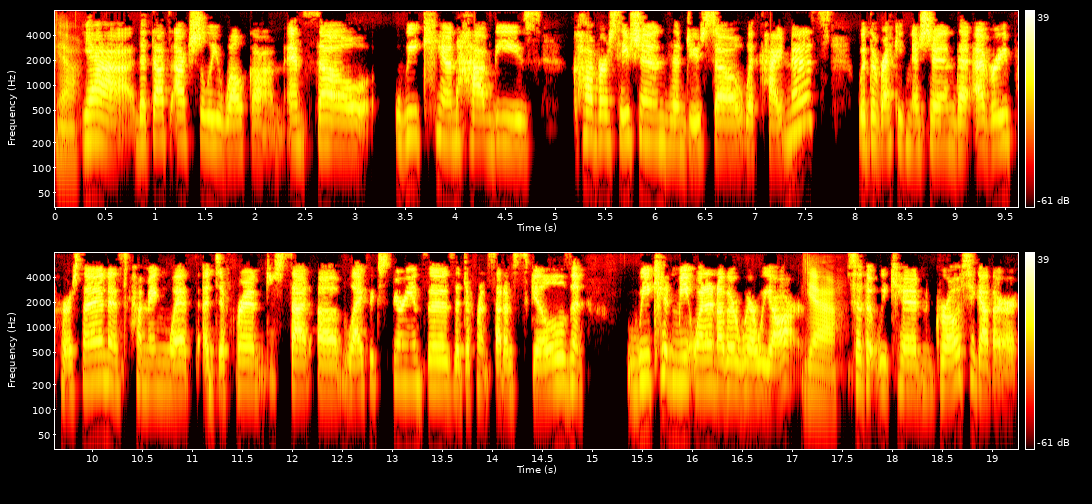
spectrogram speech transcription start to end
Yeah. Yeah. That that's actually welcome. And so we can have these conversations and do so with kindness, with the recognition that every person is coming with a different set of life experiences, a different set of skills. And we can meet one another where we are. Yeah. So that we can grow together.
